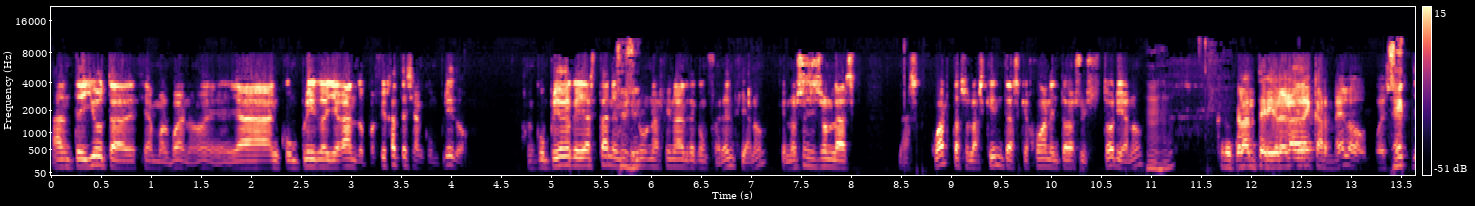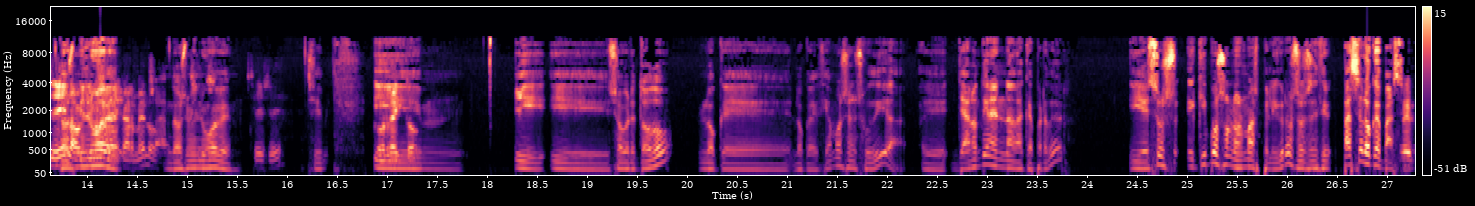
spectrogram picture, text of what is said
ante Utah decíamos, bueno, eh, ya han cumplido llegando. Pues fíjate si han cumplido. Han cumplido que ya están en unas finales de conferencia, ¿no? Que no sé si son las, las cuartas o las quintas que juegan en toda su historia, ¿no? Creo que la anterior era de Carmelo. Pues sí, 2009. De Carmelo. 2009. Sí, sí. sí. Correcto. Y, y, sobre todo, lo que, lo que decíamos en su día, eh, ya no tienen nada que perder. Y esos equipos son los más peligrosos. Es decir, pase lo que pase.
